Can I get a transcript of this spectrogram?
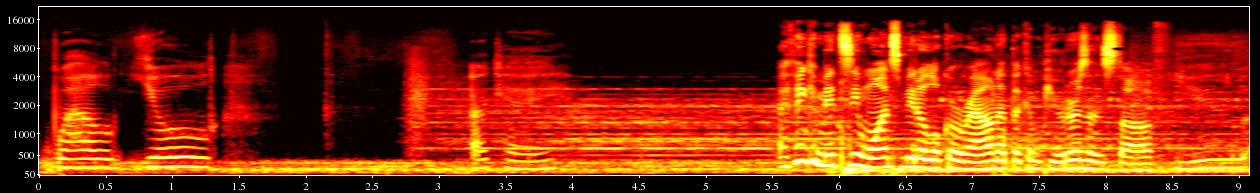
Well, you'll. Okay. I think Mitzi wants me to look around at the computers and stuff. You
